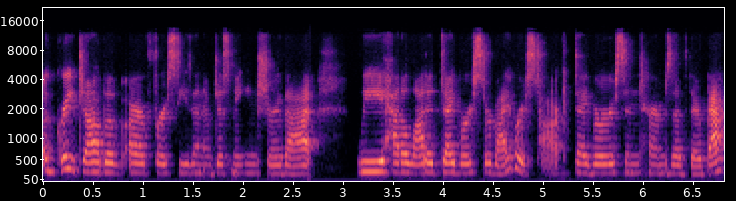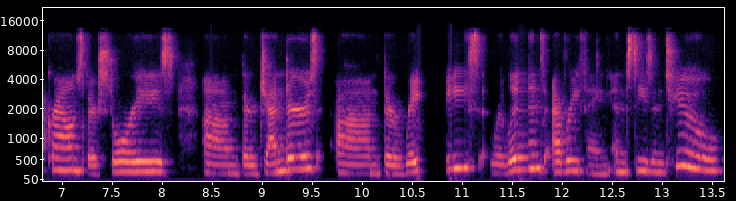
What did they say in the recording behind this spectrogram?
a great job of our first season of just making sure that we had a lot of diverse survivors talk, diverse in terms of their backgrounds, their stories, um, their genders, um, their race, religions, everything. And season two,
